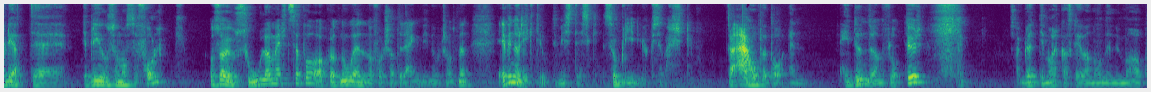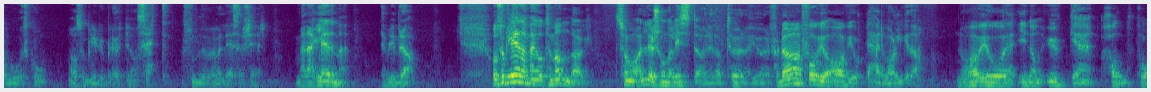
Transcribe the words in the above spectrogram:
Fordi at eh, det blir jo så masse folk. Og så har jo sola meldt seg på. Akkurat nå er det nå fortsatt regn i Nord-Troms. Men er vi nå riktig optimistiske, så blir det jo ikke så verst. Så jeg håper på en heidundrende flott tur. Bløtt i marka, skrev han noen, du må ha på gode sko og så blir du blaut uansett. Det er vel det som skjer. Men jeg gleder meg. Det blir bra. Og så gleder jeg meg jo til mandag, som alle journalister og redaktører gjør. For da får vi jo avgjort det her valget, da. Nå har vi jo i noen uker hatt på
